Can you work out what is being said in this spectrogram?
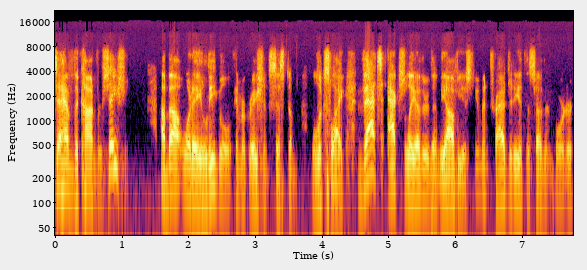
to have the conversation about what a legal immigration system looks like. That's actually, other than the obvious human tragedy at the southern border,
